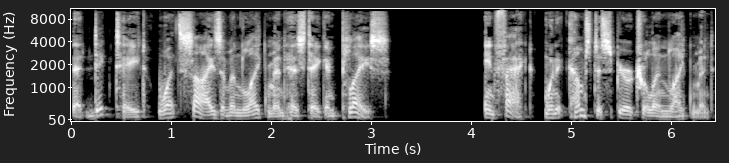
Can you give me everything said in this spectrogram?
that dictate what size of enlightenment has taken place. In fact, when it comes to spiritual enlightenment,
